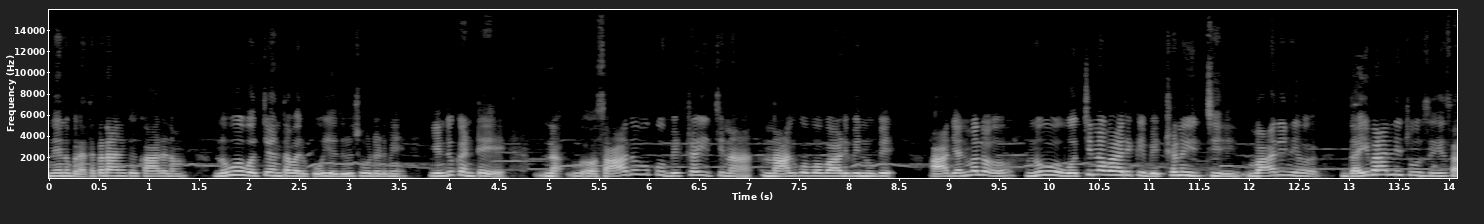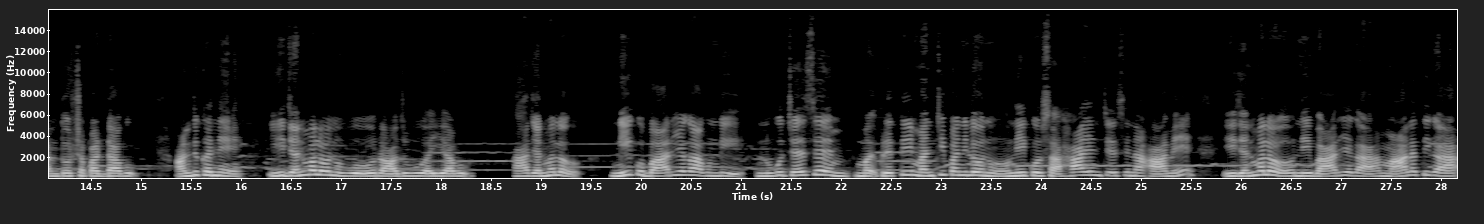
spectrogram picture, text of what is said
నేను బ్రతకడానికి కారణం నువ్వు వచ్చేంత వరకు ఎదురు చూడడమే. ఎందుకంటే సాధువుకు భిక్ష ఇచ్చిన నాలుగవ వాడివి నువ్వే. ఆ జన్మలో నువ్వు వచ్చిన వారికి భిక్షను ఇచ్చి వారిని దైవాన్ని చూసి సంతోషపడ్డావు. అందుకనే ఈ జన్మలో నువ్వు రాజువు అయ్యావు. ఆ జన్మలో నీకు భార్యగా ఉండి నువ్వు చేసే ప్రతి మంచి పనిలోనూ నీకు సహాయం చేసిన ఆమె ఈ జన్మలో నీ భార్యగా మాలతిగా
